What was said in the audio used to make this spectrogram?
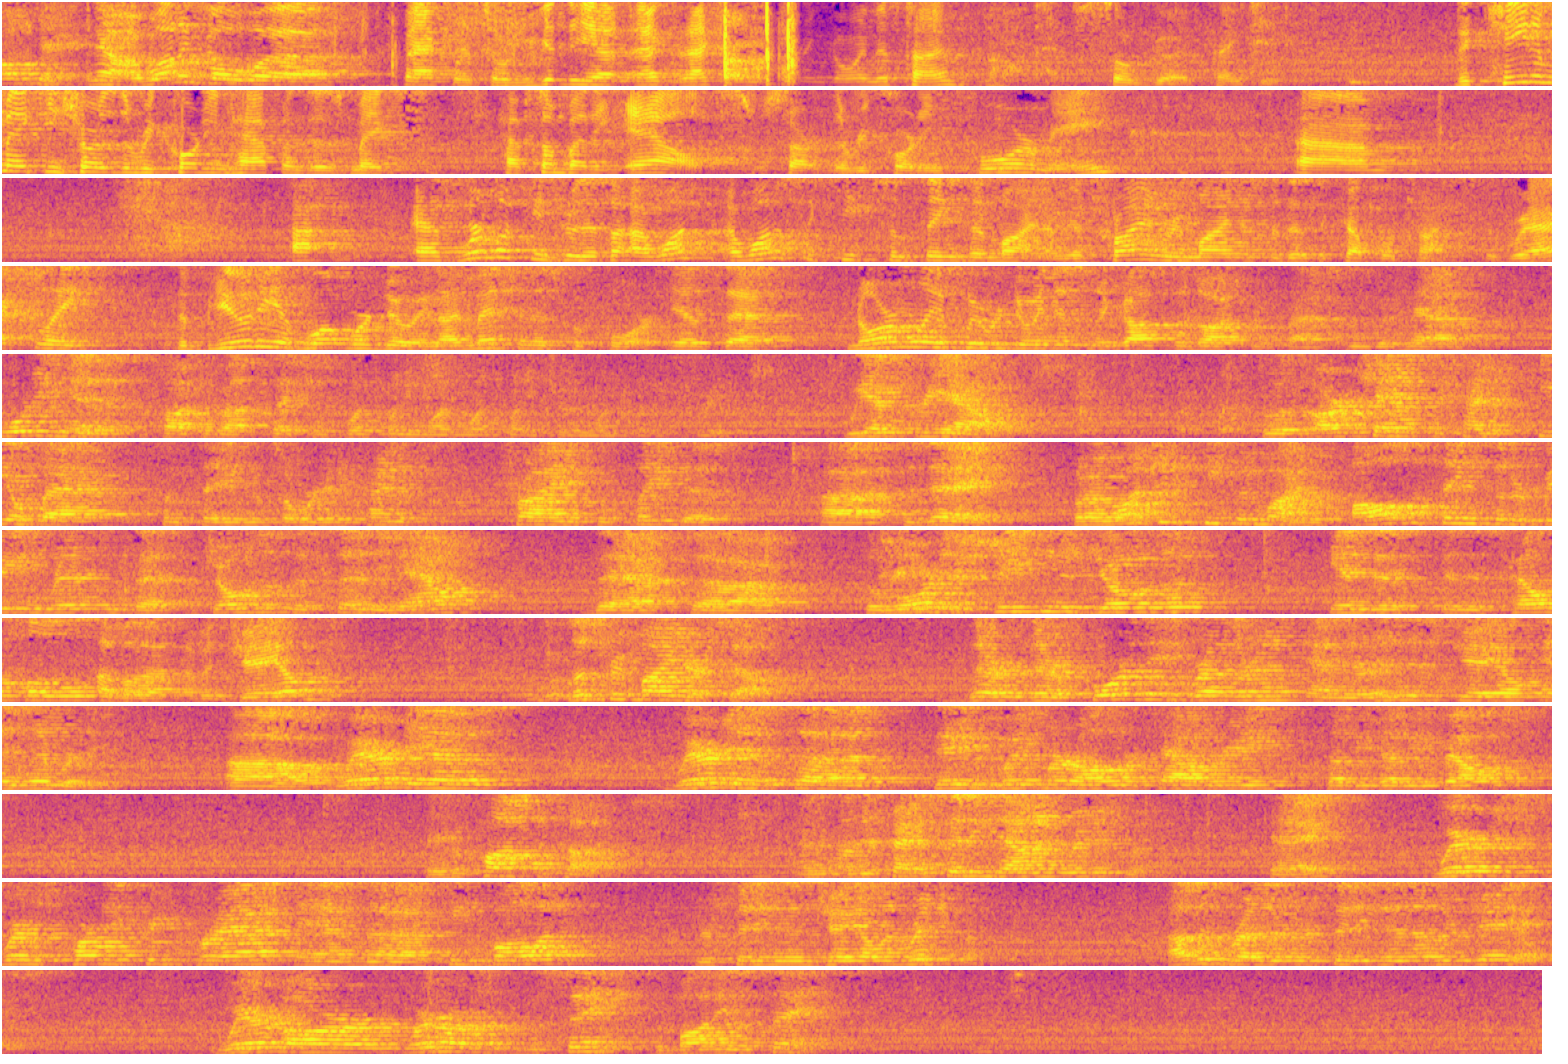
Okay, now I want to go uh, backwards so we can get the uh, actual recording going this time. Oh, that's so good. Thank you. The key to making sure that the recording happens is makes have somebody else start the recording for me. Um, I, as we're looking through this, I want I want us to keep some things in mind. I'm going to try and remind us of this a couple of times because we're actually the beauty of what we're doing. I've mentioned this before is that normally if we were doing this in a gospel doctrine class, we would have 40 minutes to talk about sections 121, 122, and 123. We have three hours. So it's our chance to kind of peel back some things, and so we're going to kind of try and complete this uh, today. But I want you to keep in mind, with all the things that are being written that Joseph is sending out, that uh, the Lord is speaking to Joseph in this in this hellhole of a, of a jail. Let's remind ourselves. Are four of these brethren, and they're in this jail in Liberty. Uh, where is where is uh, David Whitmer, Oliver Cowdery, W.W. Phelps? They've apostatized. And, and, they're kind of sitting down in Richmond. Okay? Where is, where is Parley Creek Pratt and uh, King Follett? They're sitting in jail in Richmond. Other brethren are sitting in other jails. Where are, where are the saints, the body of the saints?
